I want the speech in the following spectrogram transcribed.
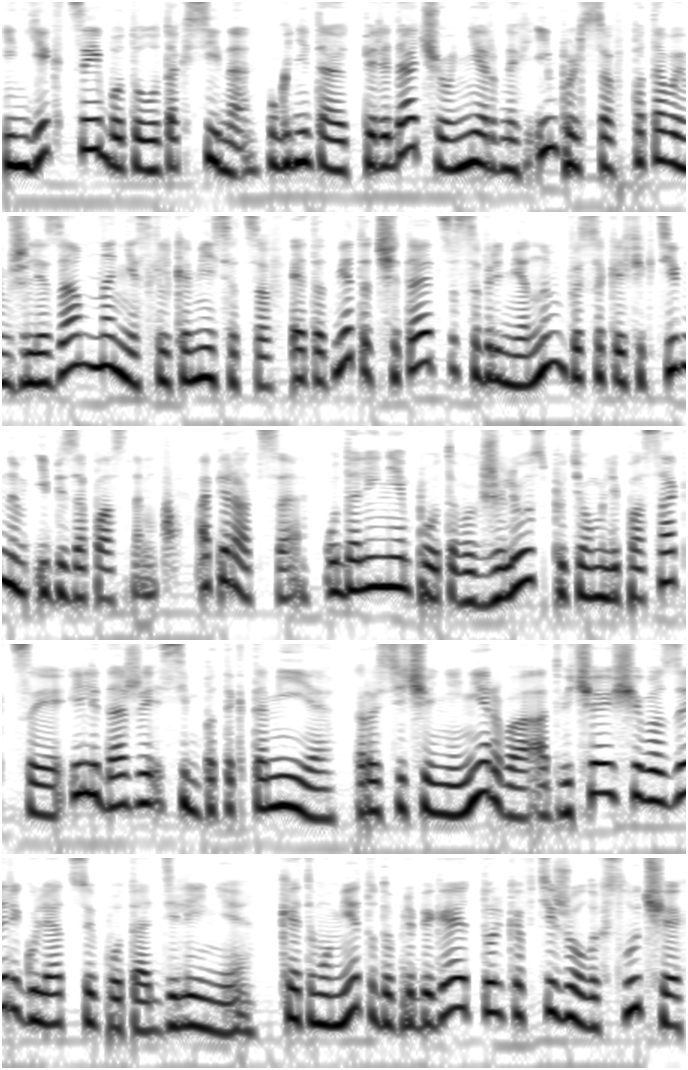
Инъекции ботулотоксина угнетают передачу нервных импульсов потовым железам на несколько месяцев. Этот метод считается современным, высокоэффективным и безопасным. Операция. Удаление потовых желез путем липосакции или даже симпатоктомия. Рассечение нерва, отвечающего за регуляцию потоотделения. К этому методу прибегают только в тяжелых случаях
